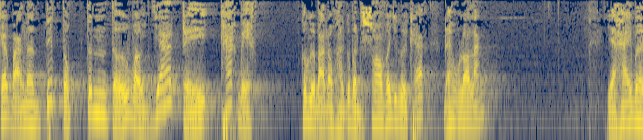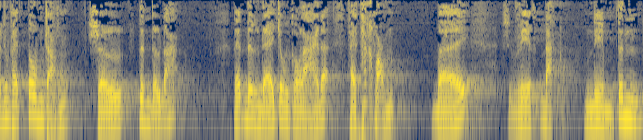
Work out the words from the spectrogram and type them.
các bạn nên tiếp tục tin tưởng vào giá trị khác biệt của người bạn đồng hành của mình so với những người khác để không lo lắng. Và hai bên cũng phải tôn trọng sự tin tưởng đó. Để đừng để cho người còn lại đó phải thất vọng bởi việc đặt niềm tin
